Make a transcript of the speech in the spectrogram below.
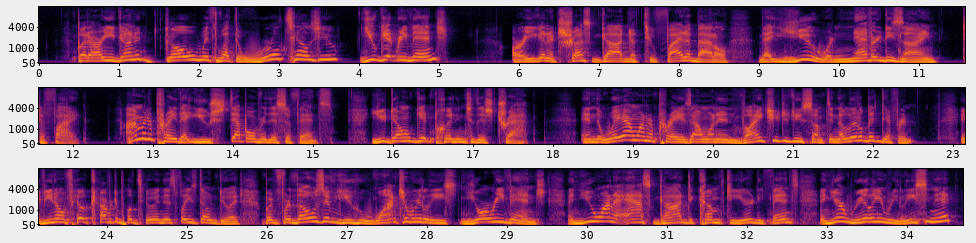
But are you going to go with what the world tells you? You get revenge? Or are you going to trust God to fight a battle that you were never designed to fight? I'm going to pray that you step over this offense. You don't get put into this trap. And the way I want to pray is I want to invite you to do something a little bit different. If you don't feel comfortable doing this, please don't do it. But for those of you who want to release your revenge and you want to ask God to come to your defense and you're really releasing it,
